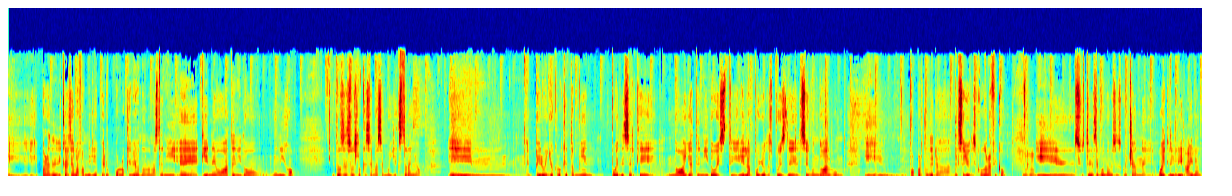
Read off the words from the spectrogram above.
eh, para dedicarse a la familia, pero por lo que veo nada más tiene o ha tenido un hijo, entonces eso es lo que se me hace muy extraño. Em, pero yo creo que también puede ser que no haya tenido este el apoyo después del segundo álbum em, por parte de la, del sello discográfico. Eh, si ustedes alguna vez escuchan eh, White Lily Island,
